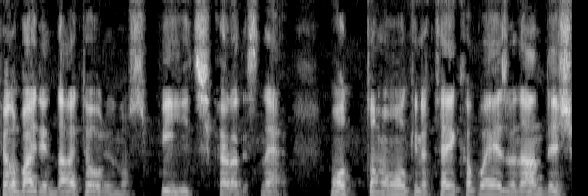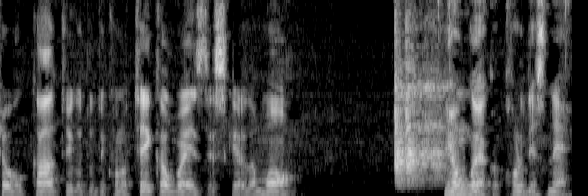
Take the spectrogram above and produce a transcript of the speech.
今日のバイデン大統領のスピーチからですね、最も大きな takeaways は何でしょうかということで、この takeaways ですけれども、日本語訳はこれですね。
